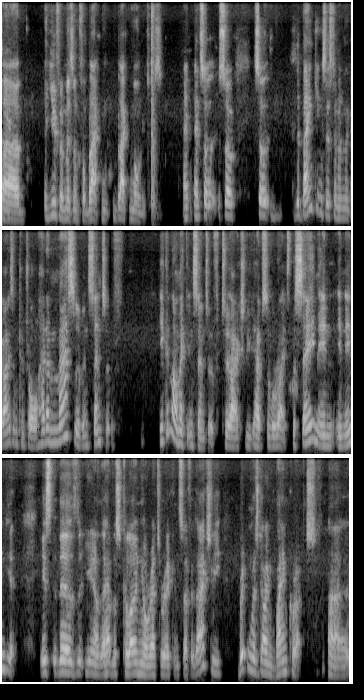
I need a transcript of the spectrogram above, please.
uh, a euphemism for black black mortgages, and and so so so the banking system and the guys in control had a massive incentive, economic incentive to actually have civil rights. The same in in India, is there's you know they have this colonial rhetoric and stuff. Is actually Britain was going bankrupt, uh,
